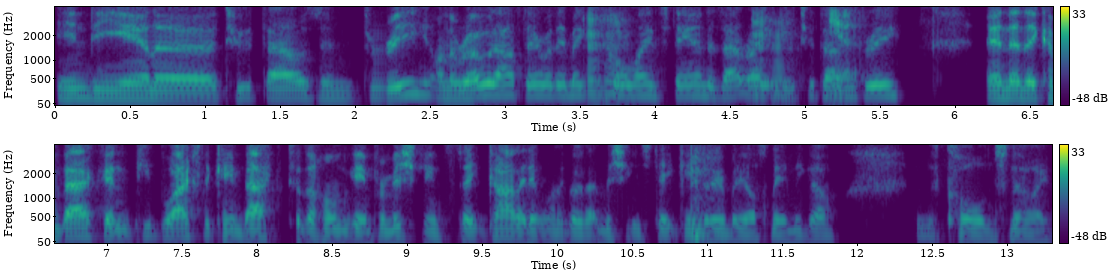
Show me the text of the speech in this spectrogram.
Indiana 2003 on the road out there where they make mm-hmm. the goal line stand. Is that right? Mm-hmm. In 2003. Yeah. And then they come back and people actually came back to the home game for Michigan State. God, I didn't want to go to that Michigan State game, but everybody else made me go was cold and snowy.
